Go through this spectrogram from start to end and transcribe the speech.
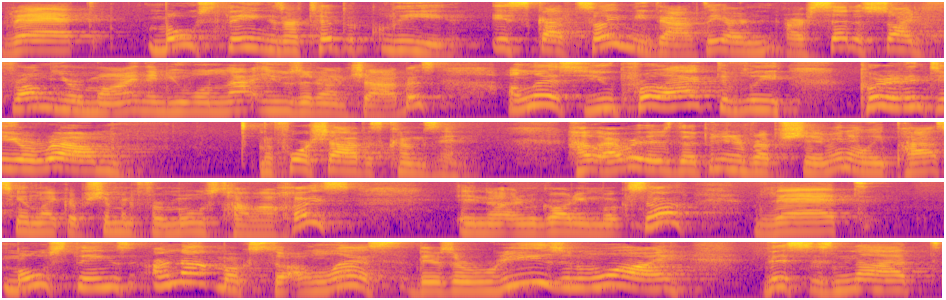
that most things are typically iskat they are, are set aside from your mind and you will not use it on Shabbos unless you proactively put it into your realm before Shabbos comes in. However, there's the opinion of Rab Shimon, and we pass in like Rab Shimon for most halachas in, uh, in regarding muksa, that most things are not muksa unless there's a reason why this is not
